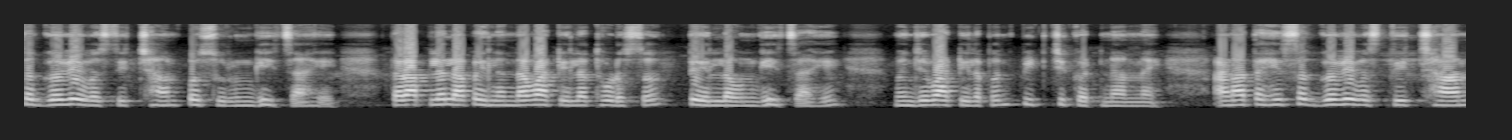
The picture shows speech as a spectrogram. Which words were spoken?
सगळं व्यवस्थित छान पसरून घ्यायचं आहे. तर आपल्याला पहिल्यांदा वाटीला थोडंसं तेल लावून घ्यायचं आहे. म्हणजे वाटीला पण पीठ चिकटणार नाही. आणि आता हे सगळं व्यवस्थित छान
